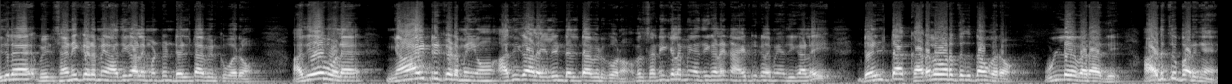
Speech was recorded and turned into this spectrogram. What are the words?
இதில் சனிக்கிழமை அதிகாலை மட்டும் டெல்டாவிற்கு வரும். அதே போல் ஞாயிற்றுக்கிழமையும் அதிகாலையிலும் டெல்டாவிற்கு வரும். அப்போ சனிக்கிழமை அதிகாலை ஞாயிற்றுக்கிழமை அதிகாலை டெல்டா கடலோரத்துக்கு தான் வரும். உள்ளே வராது. அடுத்து பாருங்கள்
